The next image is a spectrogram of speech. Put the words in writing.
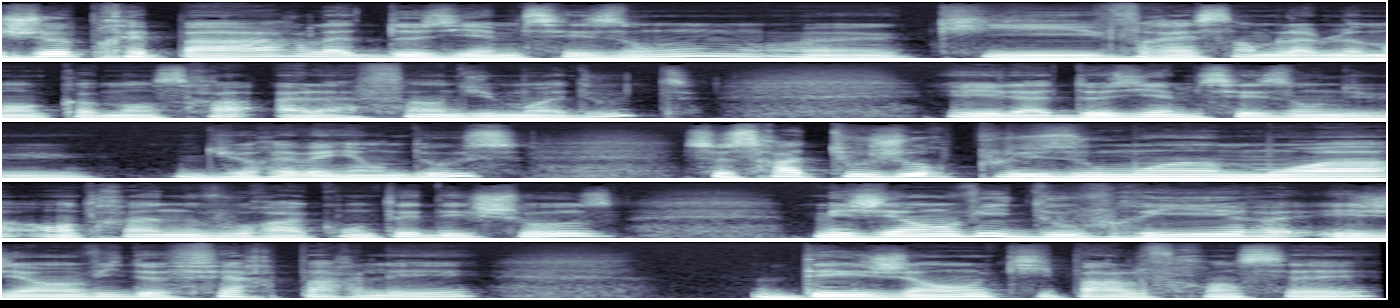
je prépare la deuxième saison qui vraisemblablement commencera à la fin du mois d'août. Et la deuxième saison du, du Réveil en douce, ce sera toujours plus ou moins moi en train de vous raconter des choses, mais j'ai envie d'ouvrir et j'ai envie de faire parler des gens qui parlent français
